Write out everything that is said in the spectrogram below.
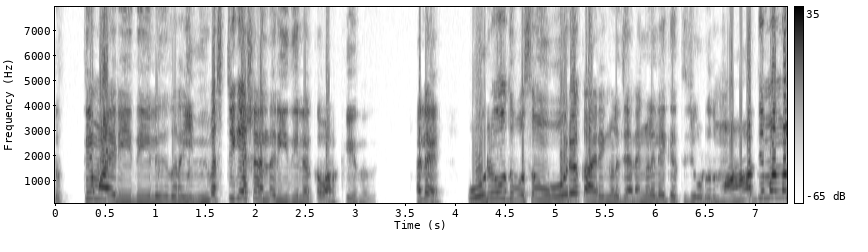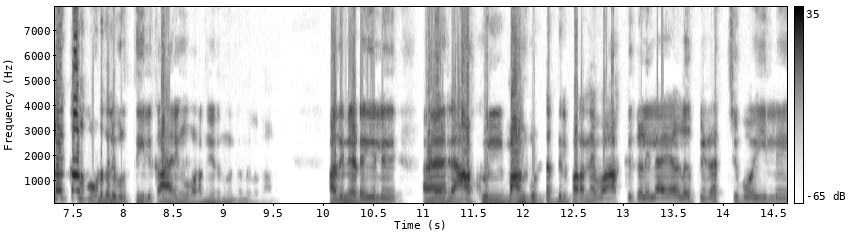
കൃത്യമായ രീതിയിൽ ഇതൊരു ഇൻവെസ്റ്റിഗേഷൻ എന്ന രീതിയിലൊക്കെ വർക്ക് ചെയ്യുന്നത്. അല്ലെ? ഓരോ ദിവസവും ഓരോ കാര്യങ്ങൾ ജനങ്ങളിലേക്ക് എത്തിച്ചു കൊടുക്കുന്നു. മാധ്യമങ്ങളെക്കാൾ കൂടുതൽ വൃത്തിയിൽ കാര്യങ്ങൾ പറഞ്ഞിരുന്നുണ്ട് എന്നുള്ളതാണ്. അതിനിടയിൽ രാഹുൽ മാങ്കുട്ടത്തിൽ പറഞ്ഞ വാക്കുകളിൽ അയാൾ പിഴച്ചു പോയില്ലേ?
